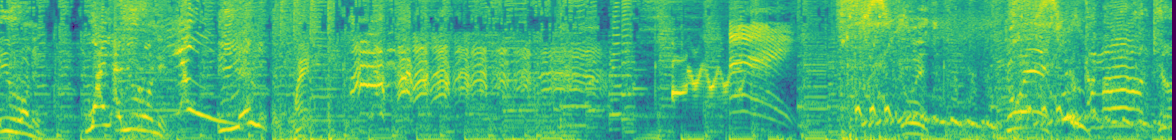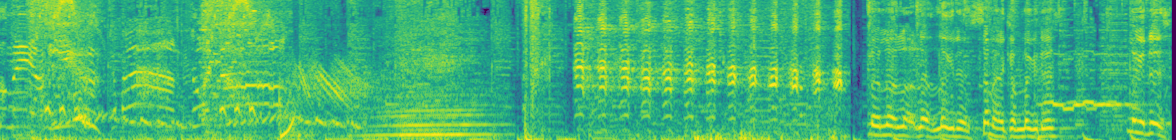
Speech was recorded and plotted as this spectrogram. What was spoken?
Are you running? Why are you running? Do it. Do it. Come on, kill me. I'm here. Come on, do it now. Look, look, look, look, look at this. Somebody come look at this. Look at this.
